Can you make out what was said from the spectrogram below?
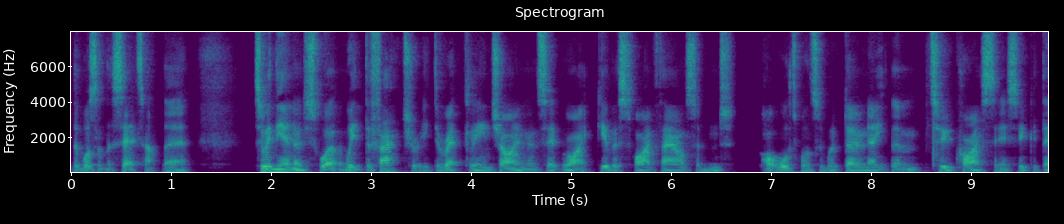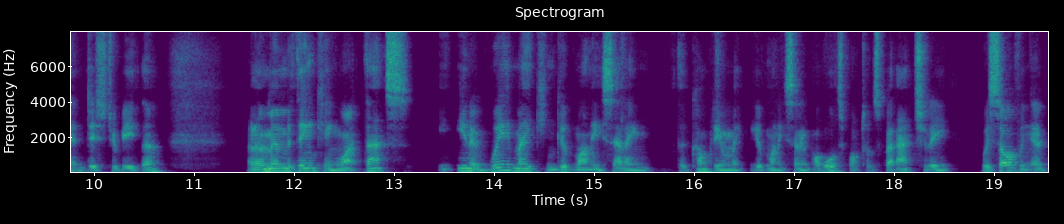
there wasn't the setup there. So in the end, I just worked with the factory directly in China and said, right, give us 5,000 hot water bottles. And We'll donate them to Crisis who could then distribute them. And I remember thinking, right, that's, you know, we're making good money selling, the company we're making good money selling hot water bottles, but actually we're solving a,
